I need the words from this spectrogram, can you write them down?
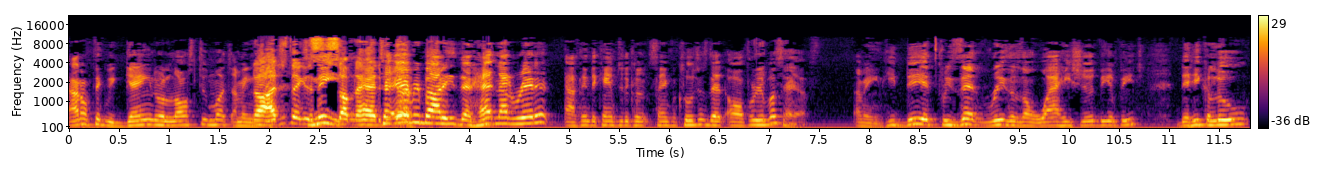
I don't think we gained or lost too much. I mean, No, I just think to it's something that had to done. everybody that had not read it, I think they came to the same conclusions that all three of us have. I mean, he did present reasons on why he should be impeached. Did he collude?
